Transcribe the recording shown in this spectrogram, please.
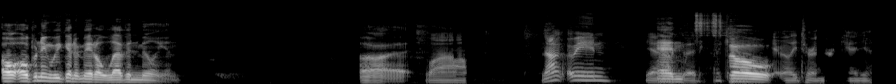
oh opening weekend it made 11 million uh Wow. Not. I mean, yeah. And. I can't- so- can't really turn that, can you?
